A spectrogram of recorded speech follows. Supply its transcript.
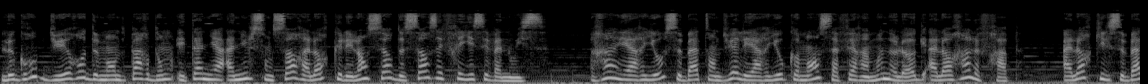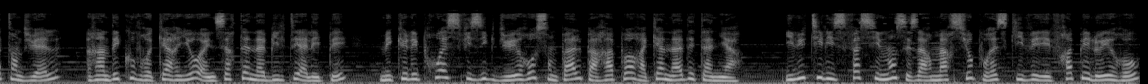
Le groupe du héros demande pardon et Tanya annule son sort alors que les lanceurs de sorts effrayés s'évanouissent. Rin et Ario se battent en duel et Ario commence à faire un monologue alors Rin le frappe. Alors qu'ils se battent en duel, Rin découvre qu'Ario a une certaine habileté à l'épée, mais que les prouesses physiques du héros sont pâles par rapport à Kanad et Tanya. Il utilise facilement ses arts martiaux pour esquiver et frapper le héros,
